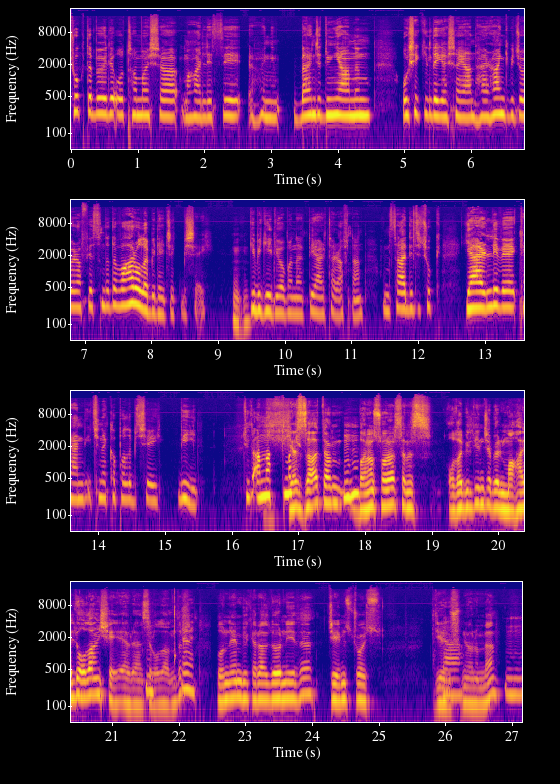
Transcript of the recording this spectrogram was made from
Çok da böyle o tamaşa mahallesi e, hani bence dünyanın o şekilde yaşayan herhangi bir coğrafyasında da var olabilecek bir şey. Hı hı. gibi geliyor bana diğer taraftan. Hani sadece çok yerli ve kendi içine kapalı bir şey değil. Çünkü anlatmak Ya zaten bana sorarsanız olabildiğince böyle mahalli olan şey evrensel olandır. Evet. Bunun en büyük herhalde örneği de James Joyce diye Ya. düşünüyorum ben. Hı hı.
